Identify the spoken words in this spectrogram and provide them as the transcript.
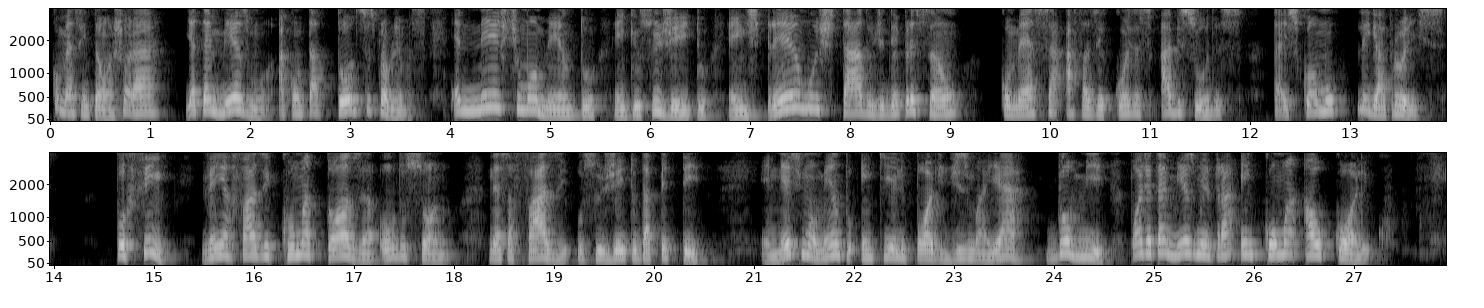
Começa então a chorar e até mesmo a contar todos os seus problemas. É neste momento em que o sujeito, em extremo estado de depressão, começa a fazer coisas absurdas, tais como ligar para o ex. Por fim, vem a fase comatosa ou do sono, Nessa fase, o sujeito dá PT. É nesse momento em que ele pode desmaiar, dormir, pode até mesmo entrar em coma alcoólico.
